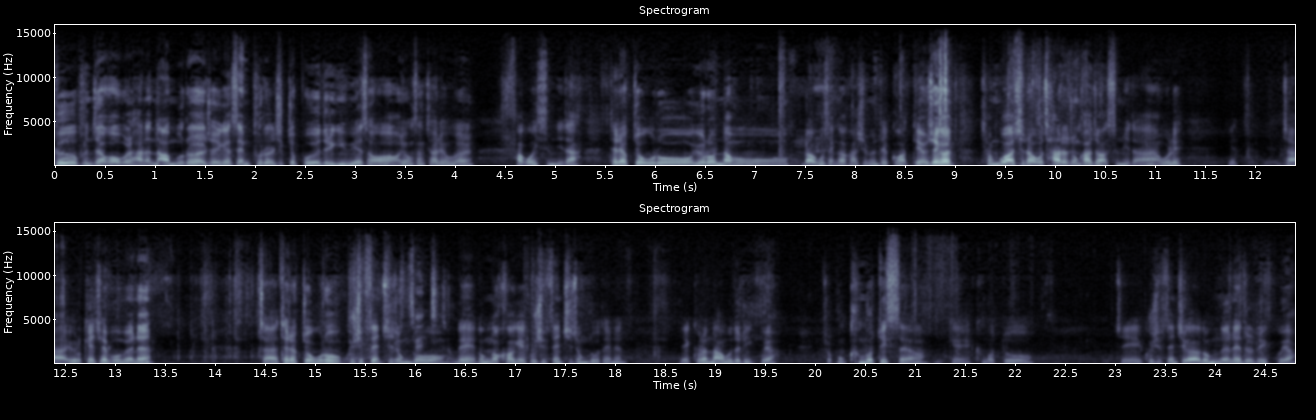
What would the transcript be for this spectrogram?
그 분작업을 하는 나무를 저희가 샘플을 직접 보여드리기 위해서 영상 촬영을 하고 있습니다. 대략적으로 이런 나무라고 생각하시면 될 것 같아요. 제가 참고하시라고 자료 좀 가져왔습니다. 원래 자 이렇게 재보면은 자 대략적으로 90cm 정도, 90cm 정도. 네 넉넉하게 90cm 정도 되는 네, 그런 나무들이 있고요. 조금 큰 것도 있어요. 이렇게 큰 것도 이제 90cm가 넘는 애들도 있고요.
